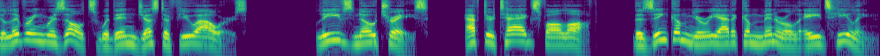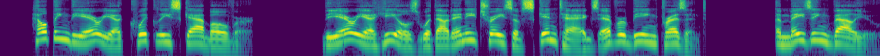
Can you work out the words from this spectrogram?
delivering results within just a few hours. Leaves no trace. After tags fall off, the zincum muriaticum mineral aids healing, helping the area quickly scab over. The area heals without any trace of skin tags ever being present. Amazing value.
